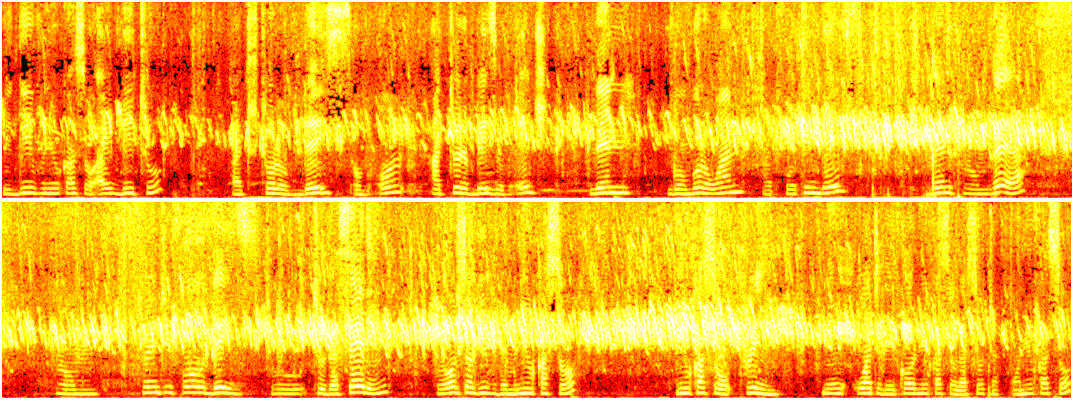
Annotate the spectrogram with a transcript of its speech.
We give Newcastle IB2 at 12 days of all at 12 days of age, then Gumboro 1 at 14 days, then from there, from 24 days to, to the selling, we also give them Newcastle, Newcastle Prim, New, what they call Newcastle Lasota or Newcastle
